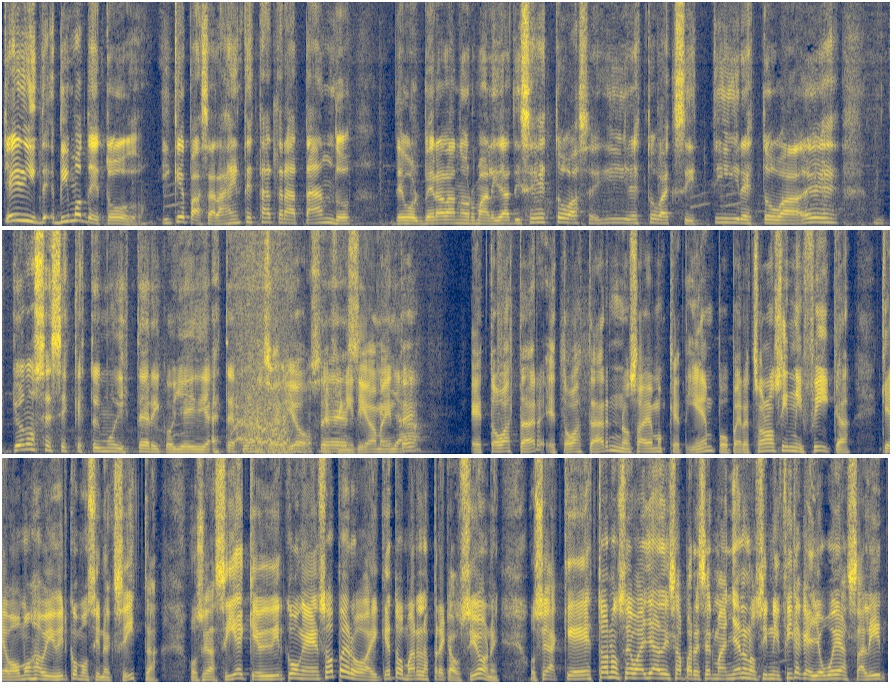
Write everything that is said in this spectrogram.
JD, vimos de todo. ¿Y qué pasa? La gente está tratando de volver a la normalidad. Dice, esto va a seguir, esto va a existir, esto va a... eh". Yo no sé si es que estoy muy histérico, JD, a este punto. Yo no sé si es que definitivamente. ya- Esto va a estar, esto va a estar, no sabemos qué tiempo, pero esto no significa que vamos a vivir como si no exista. O sea, sí hay que vivir con eso, pero hay que tomar las precauciones. O sea, que esto no se vaya a desaparecer mañana no significa que yo voy a salir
